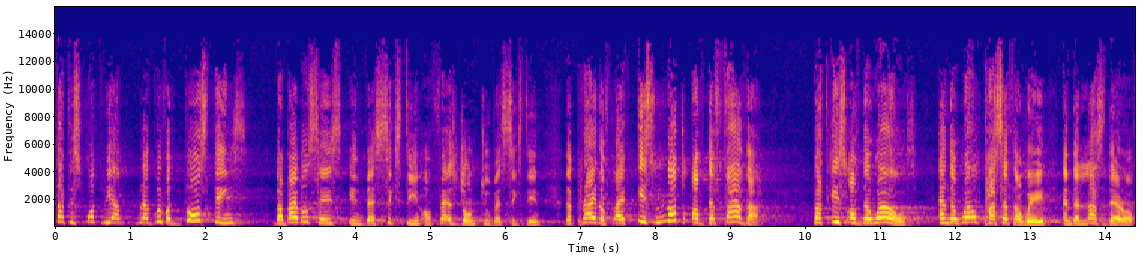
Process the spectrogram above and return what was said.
That is what we are, we are going for. Those things, the Bible says in verse 16 of First John 2, verse 16, the pride of life is not of the Father, but is of the world. And the world passeth away, and the lust thereof,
